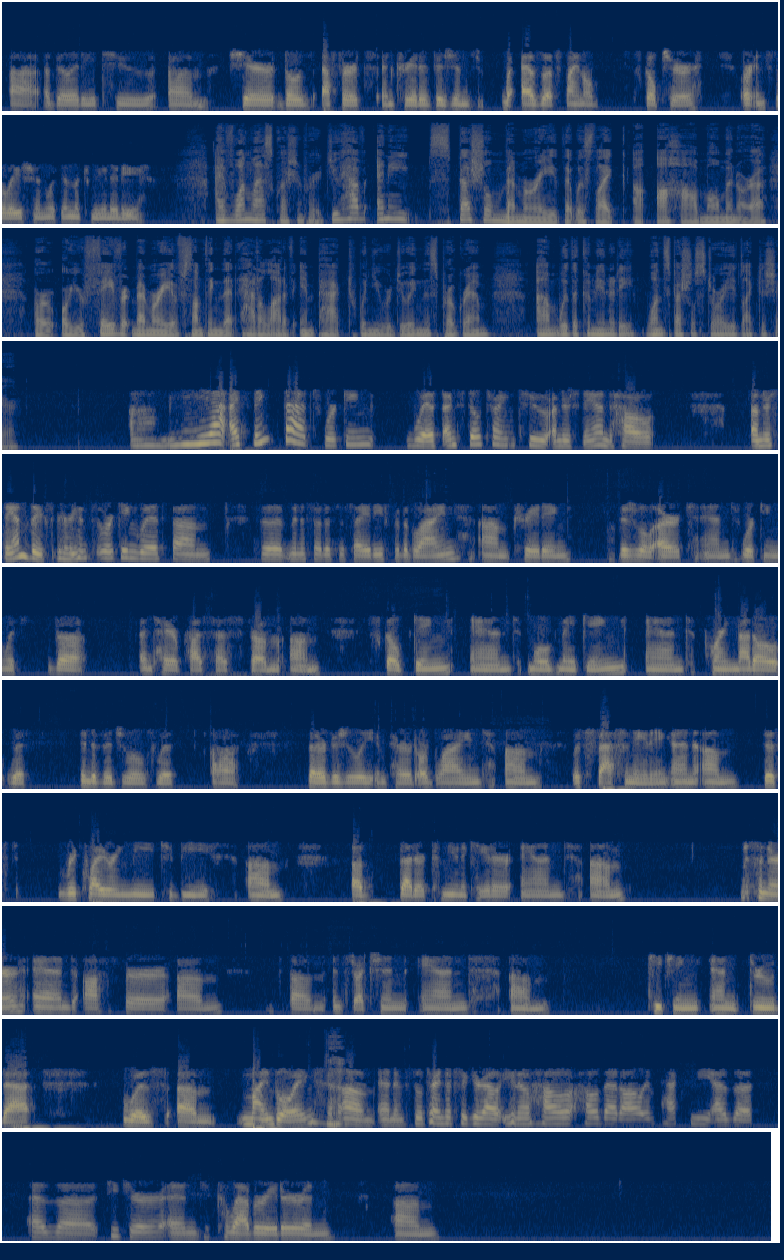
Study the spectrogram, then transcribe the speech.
uh, ability to um, share those efforts and creative visions as a final sculpture or installation within the community. I have one last question for you. Do you have any special memory that was like a aha moment or a or, or your favorite memory of something that had a lot of impact when you were doing this program um, with the community? One special story you'd like to share? Um, yeah, I think that working with I'm still trying to understand how understand the experience working with um, the Minnesota Society for the Blind, um, creating visual art and working with the entire process from um, sculpting and mold making and pouring metal with individuals with uh, that are visually impaired or blind um, was fascinating and um, just requiring me to be um, a better communicator and um, listener and offer um, um, instruction and um, teaching, and through that was um, mind blowing. um, and I'm still trying to figure out, you know, how how that all impacts me as a as a teacher and collaborator and um,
